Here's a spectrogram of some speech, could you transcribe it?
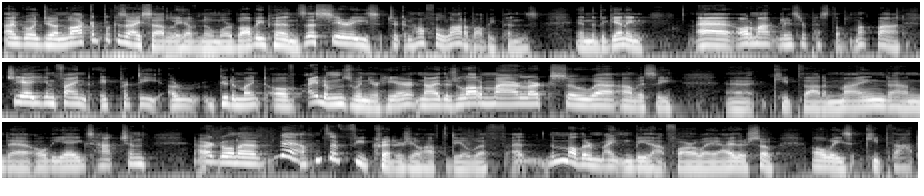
I'm going to unlock it because I sadly have no more bobby pins. This series took an awful lot of bobby pins in the beginning. Uh, automatic laser pistol, not bad. So yeah, you can find a pretty a good amount of items when you're here. Now there's a lot of mirelurks, so uh, obviously uh, keep that in mind. And uh, all the eggs hatching are gonna yeah it's a few critters you'll have to deal with uh, the mother mightn't be that far away either so always keep that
